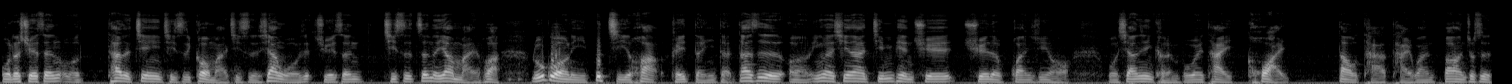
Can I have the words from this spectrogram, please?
我的学生，我他的建议其实购买，其实像我学生，其实真的要买的话，如果你不急的话，可以等一等。但是，呃，因为现在晶片缺缺的关系，哦，我相信可能不会太快。到台台湾，包含就是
